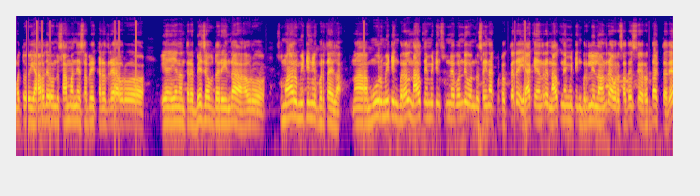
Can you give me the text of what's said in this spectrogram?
ಮತ್ತು ಯಾವುದೇ ಒಂದು ಸಾಮಾನ್ಯ ಸಭೆ ಕರೆದ್ರೆ ಅವರು ಏನಂತಾರೆ, ಬೇಜವಾಬ್ದಾರಿಯಿಂದ ಅವರು ಸುಮಾರು ಮೀಟಿಂಗ್ಗಳಿಗೆ ಬರ್ತಾ ಇಲ್ಲ. ಮೂರು ಮೀಟಿಂಗ್ ಬರಲ್ಲ, ನಾಲ್ಕನೇ ಮೀಟಿಂಗ್ ಸುಮ್ಮನೆ ಬಂದು ಒಂದು ಸೈನ್ ಹಾಕ್ಬಿಟ್ಟು ಹೋಗ್ತಾರೆ. ಯಾಕೆ ಅಂದ್ರೆ ನಾಲ್ಕನೇ ಮೀಟಿಂಗ್ ಬರಲಿಲ್ಲ ಅಂದ್ರೆ ಅವರ ಸದಸ್ಯ ರದ್ದಾಗ್ತದೆ.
